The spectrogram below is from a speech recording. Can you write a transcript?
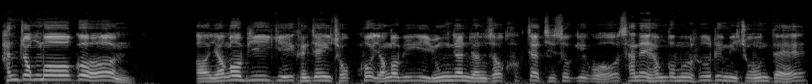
한 종목은 어, 영업이익이 굉장히 좋고 영업이익이 6년 연속 흑자 지속이고 사내 현금 흐름이 좋은데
